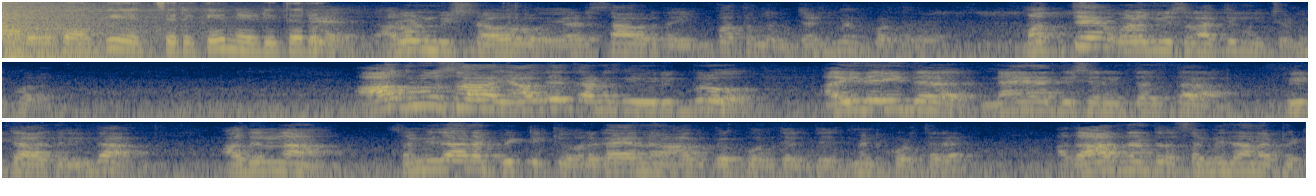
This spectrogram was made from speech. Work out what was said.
ಮಾಡುವುದಾಗಿ ಎಚ್ಚರಿಕೆ ನೀಡಿದರು. ಅರುಣ್ ಮಿಶ್ರಾ ಅವರು ಎರಡ್ ಸಾವಿರದ ಇಪ್ಪತ್ತರಲ್ಲಿ ಜಡ್ಜ್ಮೆಂಟ್ ಕೊಡ್ತಾರೆ. ಮತ್ತೆ ಒಳ ಮೀಸಲಾತಿ ಮುಂಚೂಣಿಗೆ ಆಗ್ಲೂ ಸಹ ಯಾವುದೇ ಕಾರಣಕ್ಕೂ ಇವರಿಬ್ರು ಐದೈದು ನ್ಯಾಯಾಧೀಶರಿದ್ದಂಥ ಪೀಠ ಆದ್ದರಿಂದ ಅದನ್ನ ಸಂವಿಧಾನ ಪೀಠಕ್ಕೆ ವರ್ಗಾವಣೆ ಆಗಬೇಕು ಅಂತ ಜಡ್ಜ್ಮೆಂಟ್ ಕೊಡ್ತಾರೆ. ಅದಾದ ನಂತರ ಸಂವಿಧಾನ ಪೀಠ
